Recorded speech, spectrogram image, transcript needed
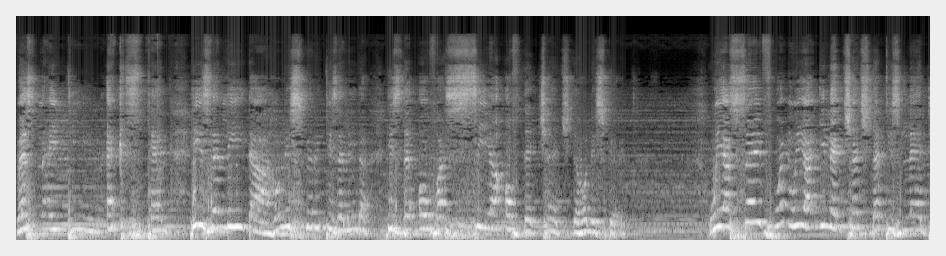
Verse 19, Acts 10. He's a leader. Holy Spirit is a leader. He's the overseer of the church, the Holy Spirit. We are safe when we are in a church that is led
